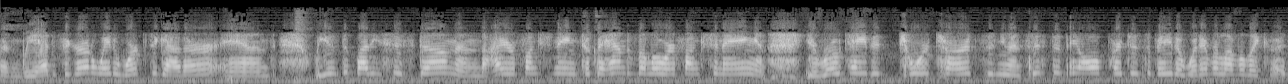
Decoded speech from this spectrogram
and we had to figure out a way to work together. And we used a buddy system, and the higher functioning took the hand of the lower functioning, and you rotated chore charts, and you insisted they all participate at whatever level they could.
